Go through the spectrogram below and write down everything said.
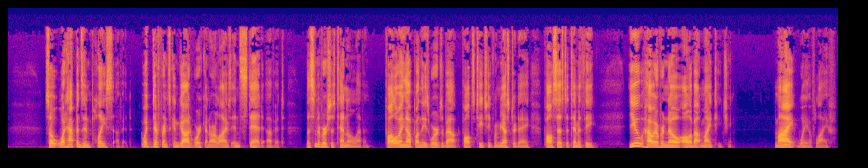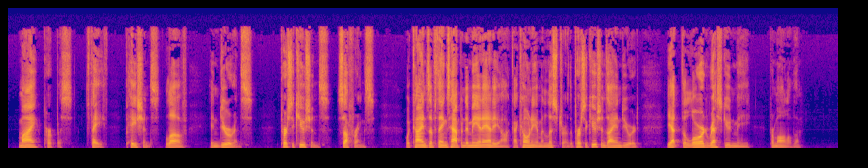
So, what happens in place of it? What difference can God work in our lives instead of it? Listen to verses 10 and 11. Following up on these words about false teaching from yesterday, Paul says to Timothy, You, however, know all about my teaching, my way of life, my purpose, faith, patience, love, endurance, persecutions, sufferings. What kinds of things happened to me in Antioch, Iconium, and Lystra, the persecutions I endured. Yet the Lord rescued me from all of them.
